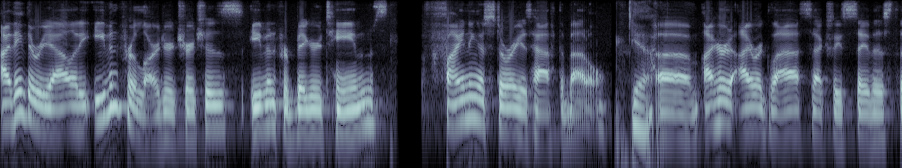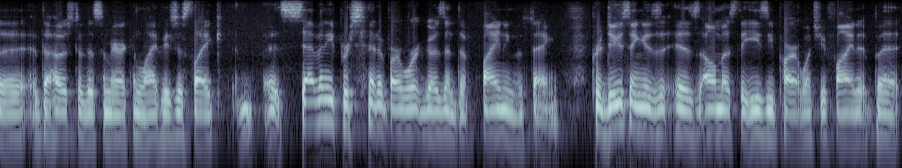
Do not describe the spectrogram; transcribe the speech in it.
I think the reality, even for larger churches, even for bigger teams, finding a story is half the battle. Yeah. Um, I heard Ira Glass actually say this, the the host of This American Life. He's just like, seventy percent of our work goes into finding the thing. Producing is is almost the easy part once you find it, but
